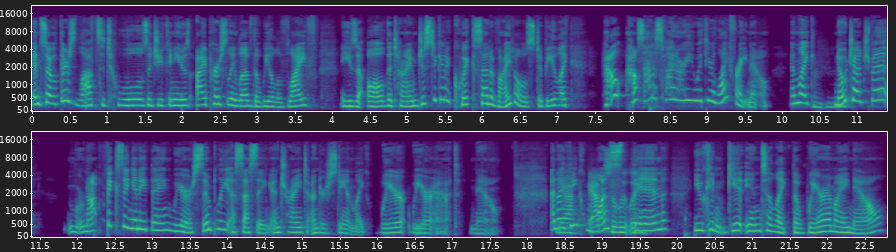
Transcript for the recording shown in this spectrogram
And so there's lots of tools that you can use. I personally love the wheel of life. I use it all the time just to get a quick set of vitals to be like, how, how satisfied are you with your life right now? And like, mm-hmm. no judgment. We're not fixing anything. We are simply assessing and trying to understand like where we are at now. And yeah, I think absolutely. once then you can get into like the where am I now,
